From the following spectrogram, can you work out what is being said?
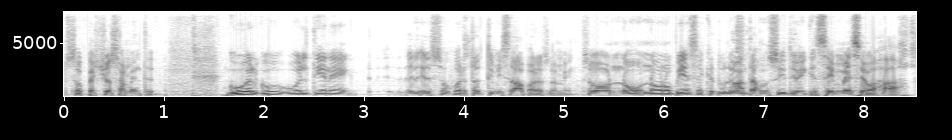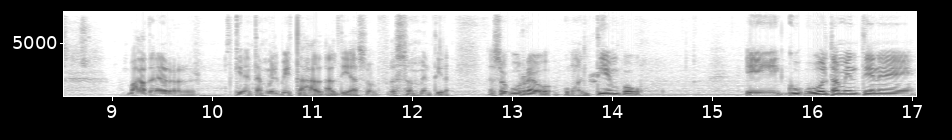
sospechosamente. Google, Google, tiene el, software está optimizado para eso también. So, no, no, no pienses que tú levantas un sitio y que en seis meses vas a, vas a tener 500 mil vistas al, día. Eso, eso es mentira. Eso ocurre con el tiempo. Y Google también tiene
